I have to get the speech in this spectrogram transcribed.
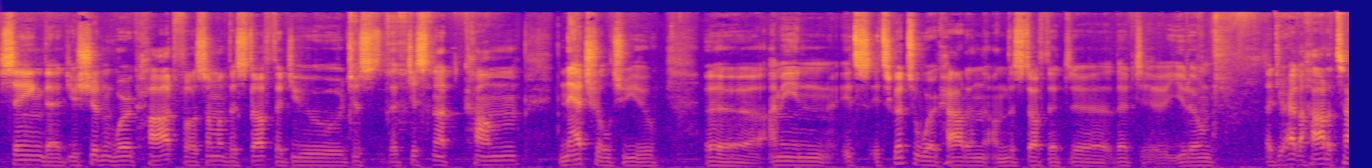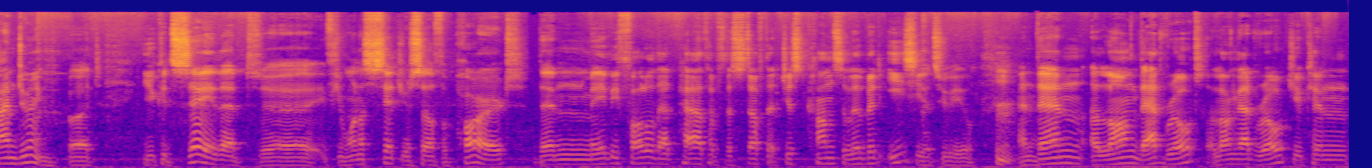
saying that you shouldn't work hard for some of the stuff that you just that just not come natural to you. Uh, I mean, it's it's good to work hard on, on the stuff that uh, that uh, you don't that you have a harder time doing, but you could say that uh, if you want to set yourself apart, then maybe follow that path of the stuff that just comes a little bit easier to you, Hmm. and then along that road, along that road, you can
